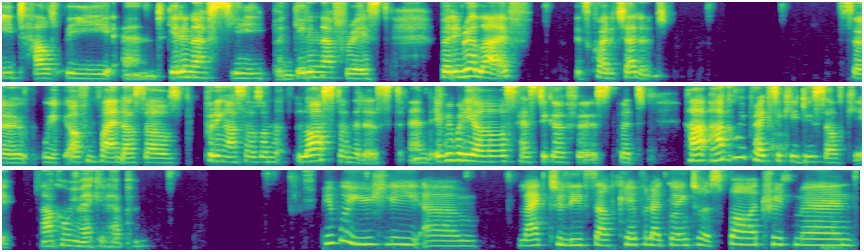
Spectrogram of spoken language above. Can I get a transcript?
eat healthy and get enough sleep and get enough rest. But in real life, it's quite a challenge. So we often find ourselves putting ourselves on the last on the list, and everybody else has to go first. But how, how can we practically do self care? How can we make it happen? People usually um, like to leave self care for like going to a spa treatment,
